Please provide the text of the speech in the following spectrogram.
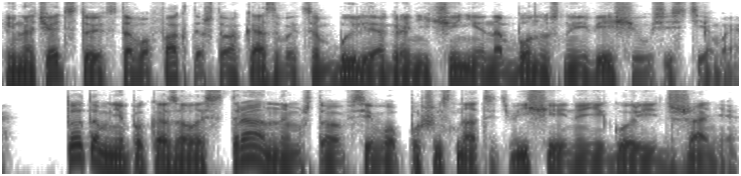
И начать стоит с того факта, что, оказывается, были ограничения на бонусные вещи у системы. То-то мне показалось странным, что всего по 16 вещей на Егоре и Джане.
